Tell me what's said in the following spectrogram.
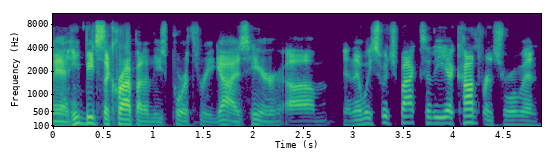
Yeah, he beats the crap out of these poor three guys here. Um, and then we switch back to the uh, conference room, and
